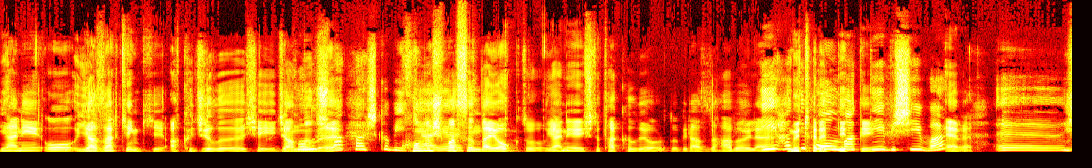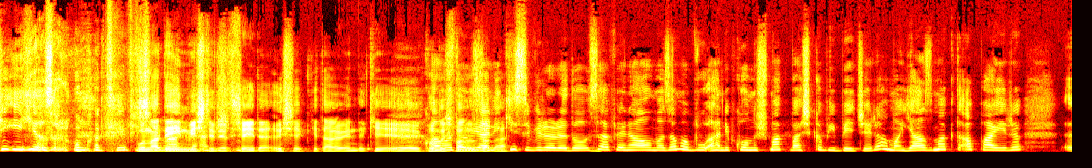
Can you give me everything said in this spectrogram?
Yani o yazarken ki akıcılığı, şeyi, canlılığı Konuşmak başka bir hikaye. konuşmasında yoktu. Yani işte takılıyordu. Biraz daha böyle evet. İyi hatip olmak diye bir şey var. Evet. Ee, iyi yazar olmak diye bir şey var. Buna değinmiştiniz yani. şeyde Işık Kitap Evi'ndeki e, Ama tabii konuşmanızda yani da. ikisi bir arada olsa fena olmaz ama bu hani konuşmak başka bir beceri ama yazmak da apayrı. Ee,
